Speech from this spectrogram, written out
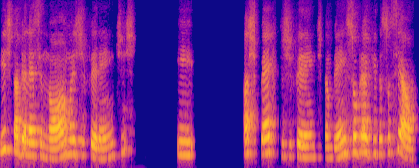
e estabelece normas diferentes e aspectos diferentes também sobre a vida social.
